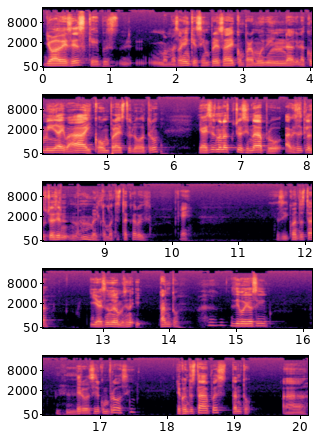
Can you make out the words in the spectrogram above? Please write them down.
yo a veces que pues mamá es alguien que siempre sabe comprar muy bien la, la comida y va y compra esto y lo otro, y a veces no la escucho decir nada, pero a veces que la escucho decir, no, el tomate está caro, y dice, ¿qué? Y así, ¿cuánto está? Y a veces me lo menciona, y tanto, digo yo así, pero sí lo compró, sí. ¿De cuánto estaba, pues? Tanto. Ah,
